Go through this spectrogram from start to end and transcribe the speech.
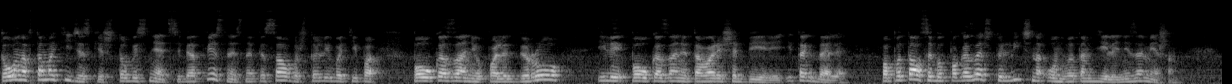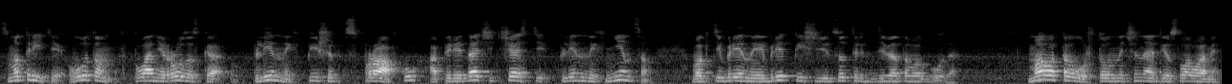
то он автоматически, чтобы снять с себя ответственность, написал бы что-либо типа «по указанию Политбюро» или «по указанию товарища Берии» и так далее. Попытался бы показать, что лично он в этом деле не замешан. Смотрите, вот он в плане розыска пленных пишет справку о передаче части пленных немцам в октябре-ноябре 1939 года. Мало того, что он начинает ее словами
